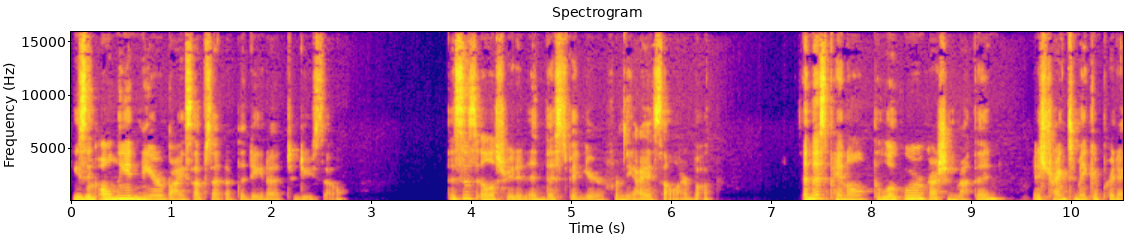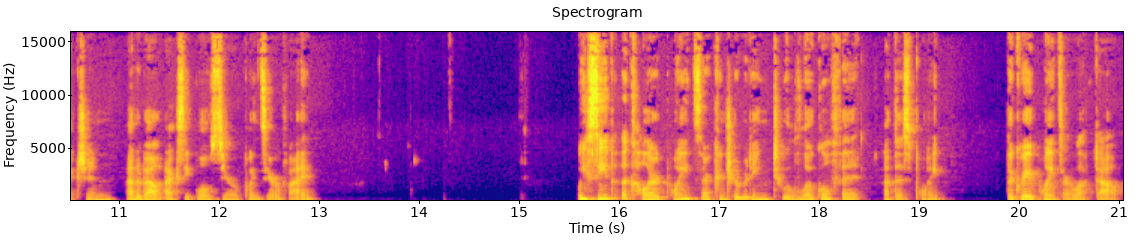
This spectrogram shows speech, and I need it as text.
using only a nearby subset of the data to do so. This is illustrated in this figure from the ISLR book. In this panel, the local regression method is trying to make a prediction at about x equals 0.05. We see that the colored points are contributing to a local fit at this point. The gray points are left out.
